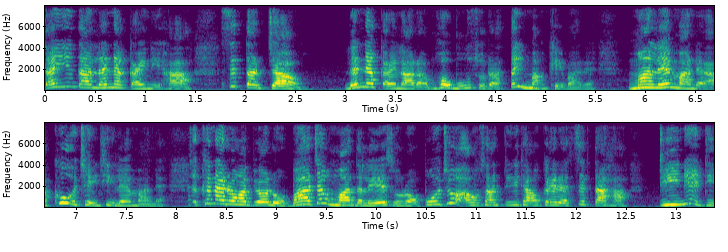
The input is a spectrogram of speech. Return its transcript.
တိုင်းရင်းသားလက်နက်ကင်တွေဟာစစ်တပ်ကြောင့် လက်နက်ကင်လာတာမဟုတ်ဘူးဆိုတာတိတ်မှန်ခဲ့ပါတယ်မှန်လဲမှန်တယ်အခုအချိန်ထိလဲမှန်တယ်ခဏတော့ကပြောလို့ဘာကြောင့်မှန်တယ်လဲဆိုတော့ပိုချိုအောင်ဆန်းတီထောင်ခဲ့တဲ့စစ်တပ်ဟာဒီနေ့ဒီ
